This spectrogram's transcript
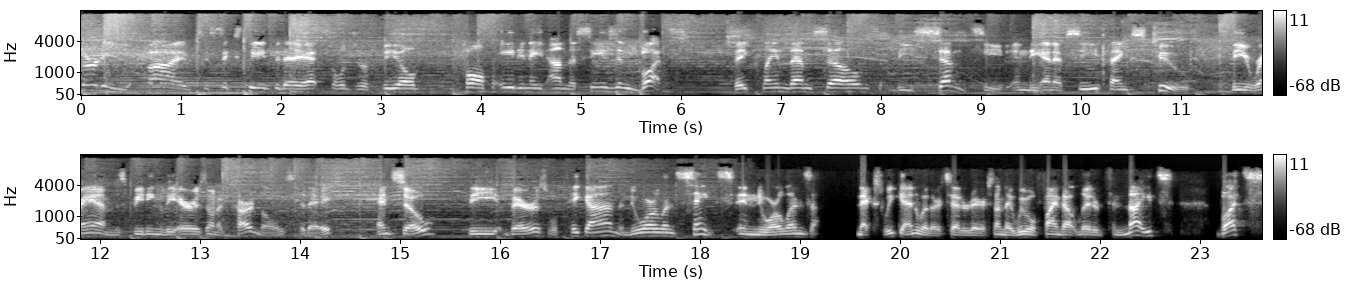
35 to 16 today at Soldier Field. Fall to 8 and 8 on the season, but they claim themselves the seventh seed in the NFC thanks to the Rams beating the Arizona Cardinals today. And so the Bears will take on the New Orleans Saints in New Orleans next weekend, whether it's Saturday or Sunday. We will find out later tonight. But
